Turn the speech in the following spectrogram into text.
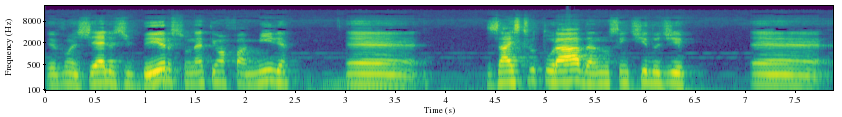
evangelhos de berço, né, tem uma família é, já estruturada no sentido de é,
